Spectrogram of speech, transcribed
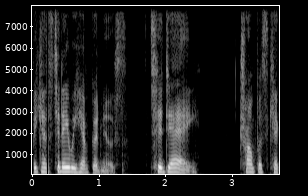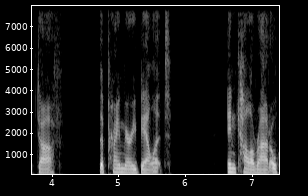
Because today we have good news. Today, Trump was kicked off the primary ballot in Colorado.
